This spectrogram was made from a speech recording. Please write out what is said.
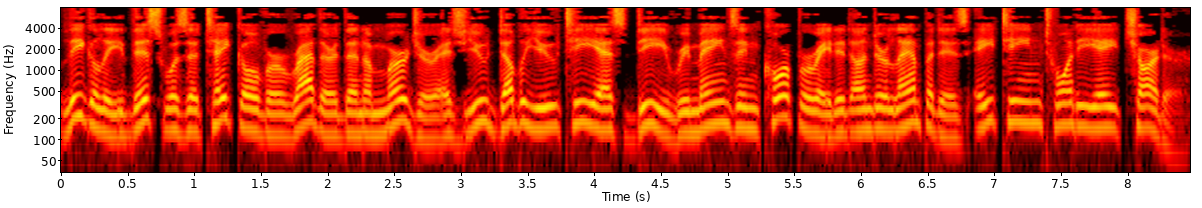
Legally this was a takeover rather than a merger as UWTSD remains incorporated under Lampeter's 1828 charter.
